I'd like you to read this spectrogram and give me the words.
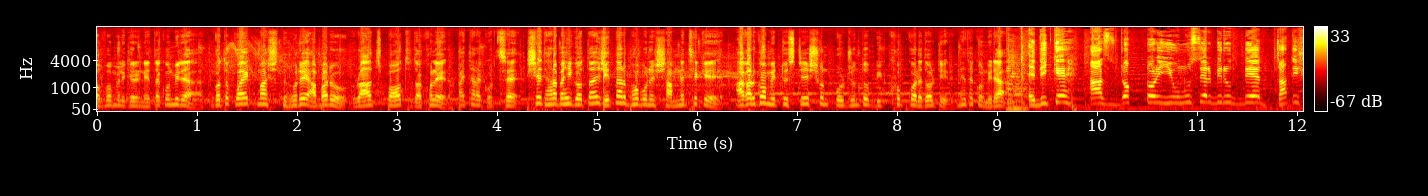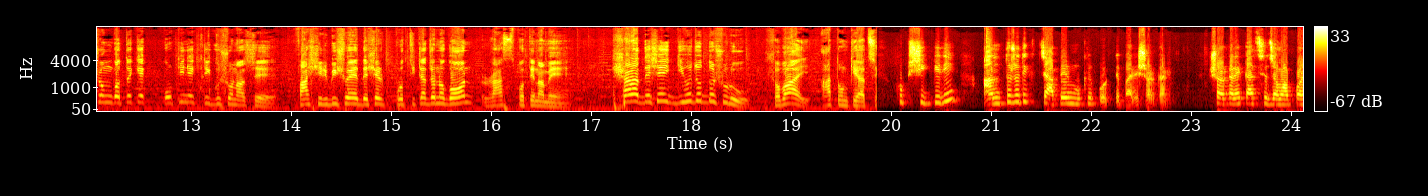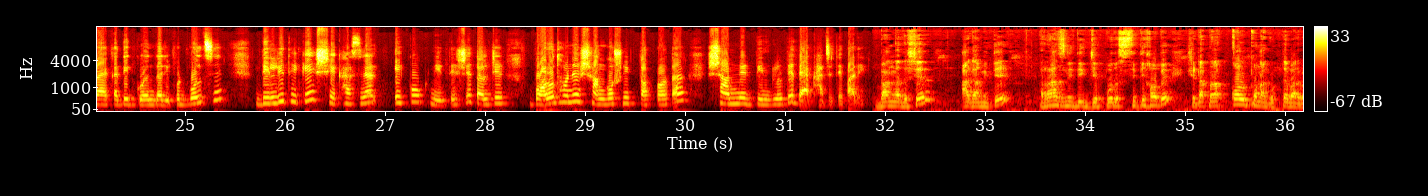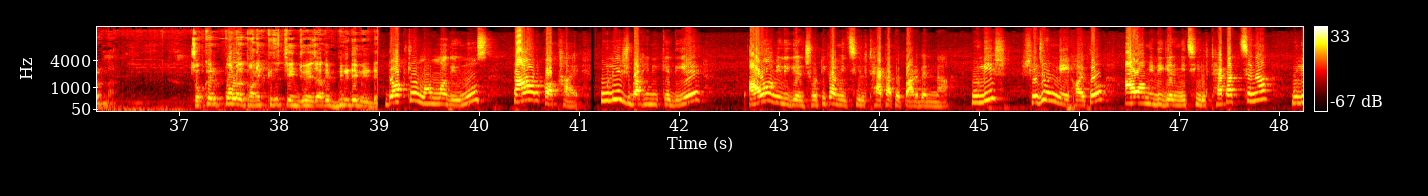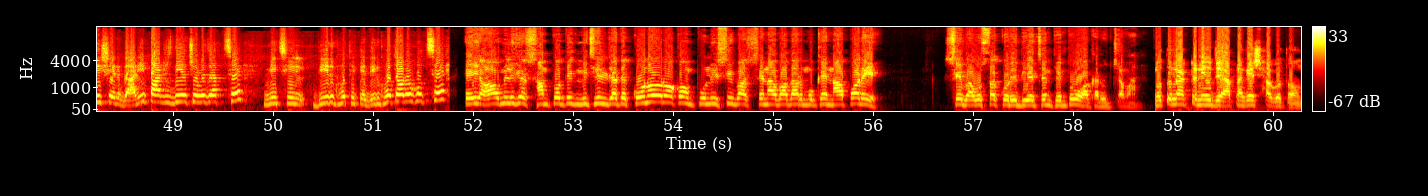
আওয়ামী লীগের নেতাকর্মীরা গত কয়েক মাস ধরে আবারও রাজপথ দখলের পায়তারা করছে। সে ধারাবাহিকতায় বেতার ভবনের সামনে থেকে আগারগাঁও মেট্রো স্টেশন পর্যন্ত বিক্ষোভ করে দলটির নেতাকর্মীরা। এদিকে আজ ডক্টর ইউনুসের বিরুদ্ধে জাতিসংঘ থেকে কঠিন একটি ঘোষণা আসে। ফাঁসির বিষয়ে দেশের প্রতিটা জনগণ রাজপথে নামে। সারা দেশেই গৃহযুদ্ধ শুরু। সবাই আতঙ্কে আছে। খুব শিগগিরই আন্তর্জাতিক চাপের মুখে পড়তে পারে সরকার। সরকারের কাছে জমা পড়া একাধিক গোয়েন্দা রিপোর্ট বলছে দিল্লি থেকে শেখ হাসিনার একক নির্দেশে দলটির বড় ধরনের সাংগঠনিক তৎপরতা সামনের দিনগুলোতে দেখা যেতে পারে। বাংলাদেশের আগামীতে রাজনৈতিক যে পরিস্থিতি হবে সেটা আপনারা কল্পনা করতে পারবেন না। চোখের পলকে অনেক কিছু চেঞ্জ হয়ে যাবে মিনিটে মিনিটে। ডক্টর মোহাম্মদ ইউনুস তার কথায় পুলিশ বাহিনীকে দিয়ে আওয়ামী লীগের ঝটিকা মিছিল ঠেকাতে পারবেন না। পুলিশ সেজন্যই হয়তো আওয়ামী লীগের মিছিল ঠেকাচ্ছে না। পুলিশের গাড়ি পাশ দিয়ে চলে যাচ্ছে। মিছিল দীর্ঘ থেকে দীর্ঘতর হচ্ছে। এই আওয়ামী লীগের সাম্প্রতিক মিছিল যাতে কোনো রকম পুলিশি বা সেনাবাদার মুখে না পড়ে সে ব্যবস্থা করে দিয়েছেন কিন্তু ওয়াকারুজ্জামান। নতুন একটা নিউজে আপনাকে স্বাগতম।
